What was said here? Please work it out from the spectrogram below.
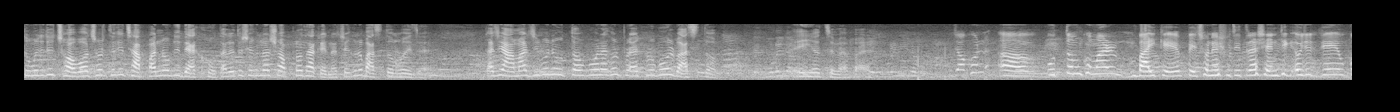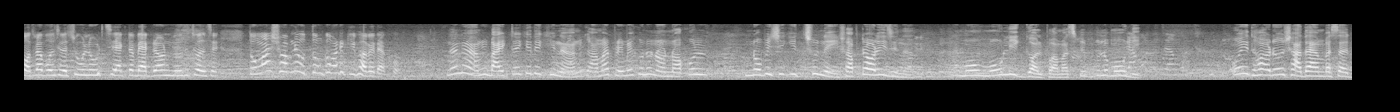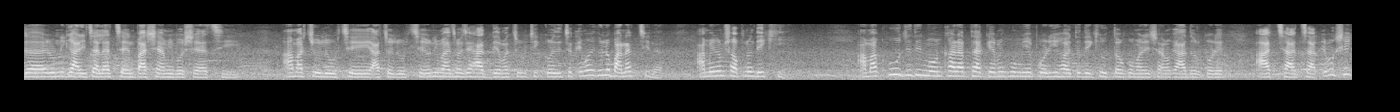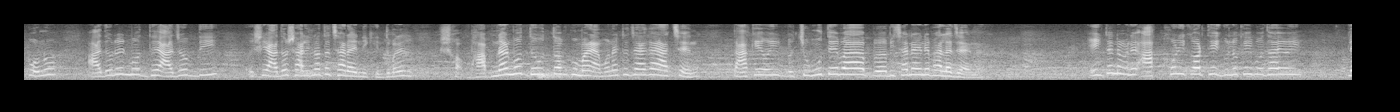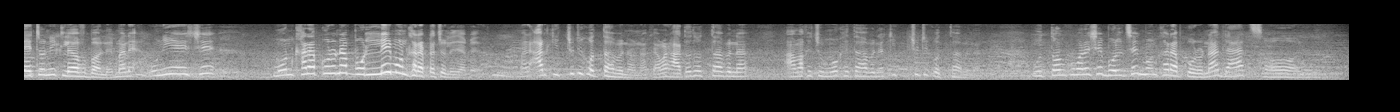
তুমি যদি ছ বছর থেকে ছাপ্পান্ন অবধি দেখো, তাহলে তো সেগুলো আর স্বপ্ন থাকে না, সেগুলো বাস্তব হয়ে যায়। কাজে আমার জীবনে উত্তম কুমার এখন প্রায় প্রবল বাস্তব। এই হচ্ছে ব্যাপার। যখন উত্তম কুমার বাইকে পেছনে সুচিত্রা সেন, ঠিক ওই যে কথাটা বলছিল, চুল উঠছে, একটা ব্যাকগ্রাউন্ড মিউজিক চলছে, তোমার স্বপ্নে উত্তম কুমারকে কীভাবে দেখো? না না, আমি বাইকটাকে দেখি না। আমি আমার প্রেমে কোনো নকল নবিশি কিচ্ছু নেই, সবটা অরিজিনাল মৌলিক গল্প, আমার স্ক্রিপ্টগুলো মৌলিক। ওই ধরো সাদা অ্যাম্বাসাডার উনি গাড়ি চালাচ্ছেন, পাশে আমি বসে আছি। আমার চুল উঠছে আঁচল উঠছে উনি মাঝে মাঝে হাত দিয়ে আমার চুল ঠিক করে দিচ্ছেন। এবং এগুলো বানাচ্ছি না। আমি এরকম স্বপ্ন দেখি। আমার খুব যেদিন মন খারাপ থাকে, আমি ঘুমিয়ে পড়ি, হয়তো দেখি উত্তম কুমার এসে আমাকে আদর করে আচ্ছা আচ্ছা। এবং সেই কোনো আদরের মধ্যে আজ অবধি সে আদর শালীনতা ছাড়ায়নি কিন্তু মানে ভাবনার মধ্যে উত্তম কুমার এমন একটা জায়গায় আছেন, তাকে ওই চুমুতে বা বিছানায় এনে ফেলা যায় না। এইটা না মানে আক্ষরিক অর্থে এগুলোকেই বোধ হয় ওই প্লেটনিক লাভ বলে। মানে উনি এসে মন খারাপ করো না বললেই মন খারাপটা চলে যাবে। মানে আর কিচ্ছুটি করতে হবে না ওনাকে। আমার হাতও ধরতে হবে না, আমাকে চুমো খেতে হবে না, কিচ্ছুটি করতে হবে না। উত্তম কুমার এসে বলছেন মন খারাপ করো না দ্যাটস অল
